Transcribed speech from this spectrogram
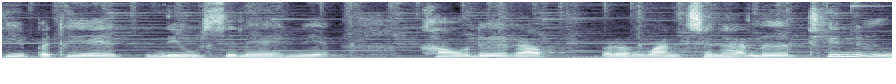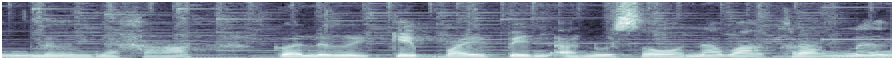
ที่ประเทศนิวซีแลนด์เนี่ยเขาได้รับรางวัลชนะเลิศที่ 1 เลยนะคะ ก็เลยเก็บไว้เป็นอนุสรณ์นะว่าครั้งหนึ่ง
